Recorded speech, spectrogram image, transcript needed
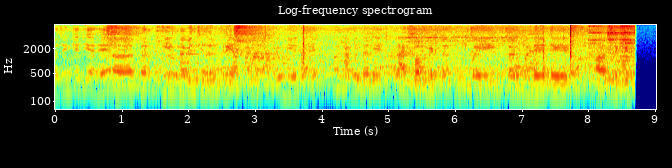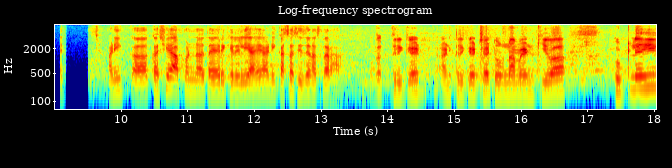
अजिंक्य जी आहे सर ही नवीन सीझन थ्री आपण घेऊन येत आहे. त्याबद्दल एक प्लॅटफॉर्म मिळतं मुंबईकरमध्ये जे क्रिकेट आणि कशी आपण तयारी केलेली आहे आणि कसा सीझन असणार हा? बघा क्रिकेट आणि क्रिकेटचे टुर्नामेंट किंवा कुठलेही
